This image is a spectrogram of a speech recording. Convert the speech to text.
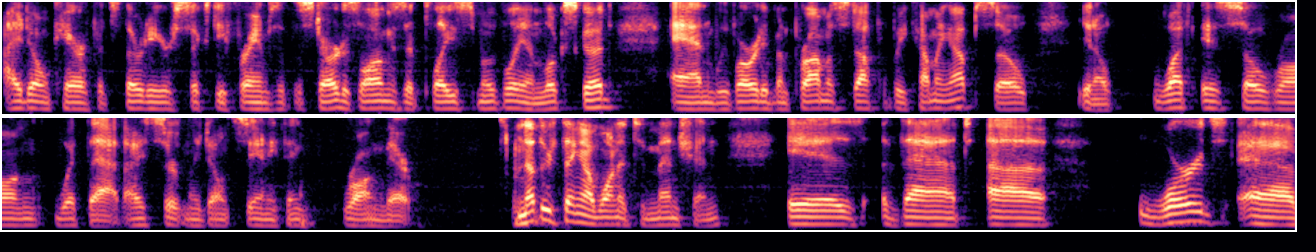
I don't care if it's 30 or 60 frames at the start, as long as it plays smoothly and looks good. And we've already been promised stuff will be coming up. So, you know, what is so wrong with that? I certainly don't see anything wrong there. Another thing I wanted to mention is that uh, words uh,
